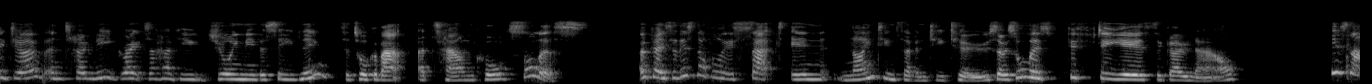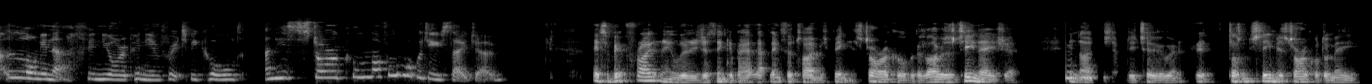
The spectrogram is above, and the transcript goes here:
Hi, Joe and Tony. Great to have you join me this evening to talk about A Town Called Solace. Okay, so this novel is set in 1972, so it's almost 50 years ago now. Is that long enough, in your opinion, for it to be called an historical novel? What would you say, Joe? It's a bit frightening, really, to think about that length of time as being historical, because I was a teenager in 1972, mm-hmm. and it doesn't seem historical to me.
